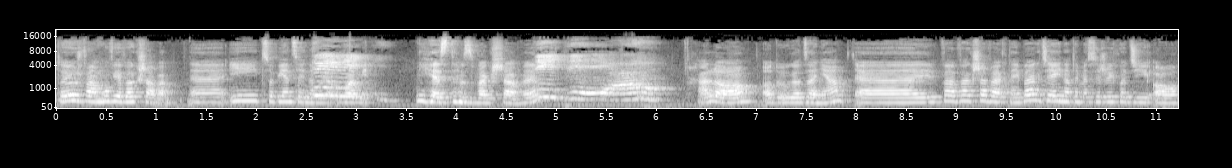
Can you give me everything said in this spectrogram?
to już Wam mówię Warszawa. E, I co więcej, no byłam, Jestem z Warszawy. Halo, od urodzenia. E, Wa- Warszawa jak najbardziej, natomiast jeżeli chodzi o,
